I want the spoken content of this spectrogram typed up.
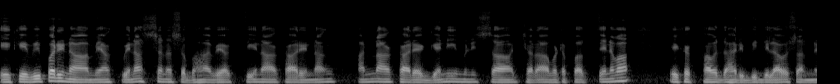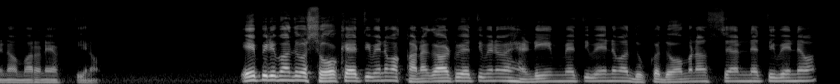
ඒකේ විපරිණාමයක් වෙනස් වෙන ස්වභාවයක් තියෙන ආකාරයෙන් නම් අන්න ආකාරයක් ගැනීම නිසා ජරාවටපත් වෙනවා. ඒක කවදා හරි බිඳිලා අවසන් වෙනවා මරණයක් තියෙනවා. ඒ පිළිබඳව ශෝක ඇති වෙනවා, කනගාටු ඇති වෙනවා, හැඬීම් ඇති වෙනවා, දුක්ඛ දෝමනස්යන් ඇති වෙනවා.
